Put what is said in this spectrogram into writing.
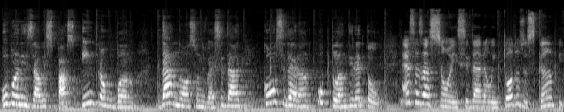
humanizar o espaço intraurbano da nossa universidade, considerando o plano diretor. Essas ações se darão em todos os campi?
